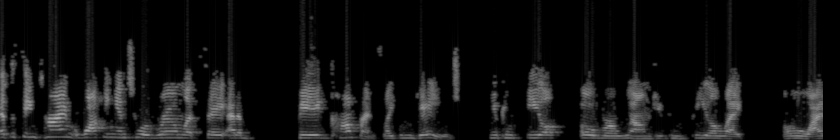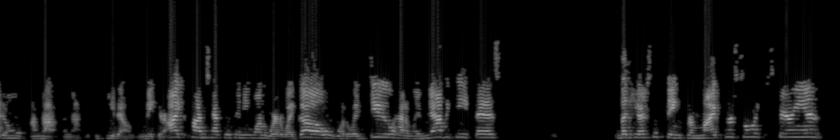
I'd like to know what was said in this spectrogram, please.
at the same time, walking into a room, let's say at a big conference like Engage, you can feel overwhelmed. You can feel like, oh, I don't, I'm not, I'm not, you know, making eye contact with anyone. Where do I go? What do I do? How do I navigate this? But here's the thing from my personal experience,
